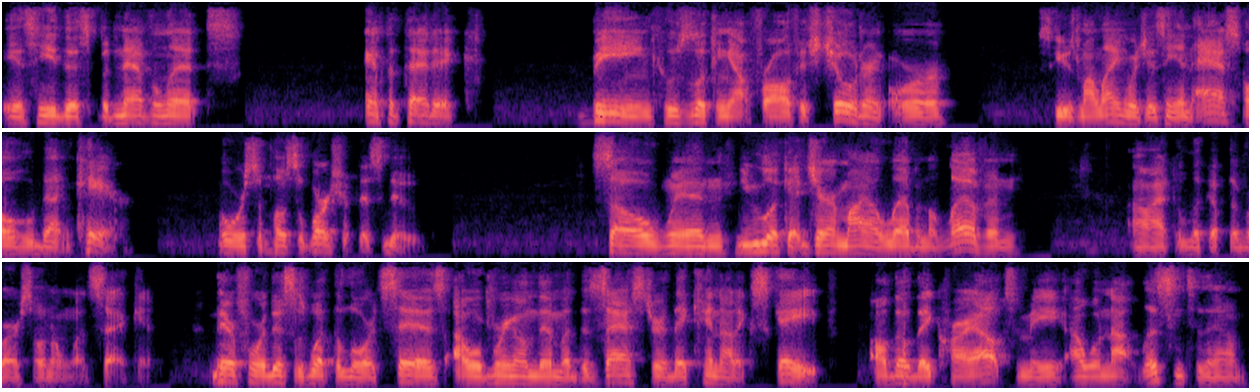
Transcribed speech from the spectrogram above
is he this benevolent, empathetic being who's looking out for all of his children, or excuse my language, is he an asshole who doesn't care? But we're supposed to worship this dude. So when you look at Jeremiah eleven eleven, I have to look up the verse. Hold on one second. Therefore, this is what the Lord says: I will bring on them a disaster they cannot escape. Although they cry out to me, I will not listen to them.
